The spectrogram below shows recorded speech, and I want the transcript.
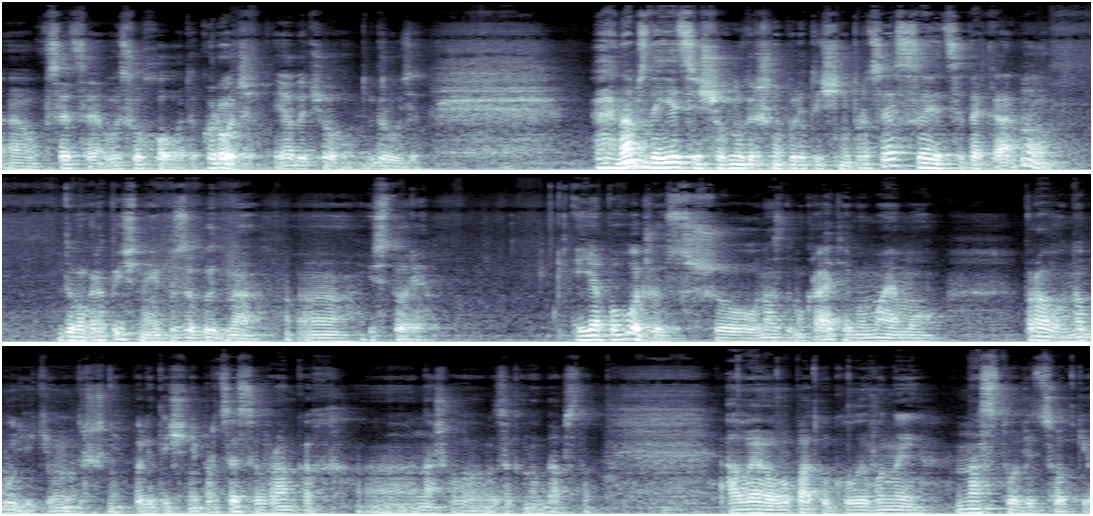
е, все це вислуховувати. Коротше, я до чого, друзі. Е, Нам здається, що внутрішньополітичні процеси це така ну, демократична і безобидна е, історія. І я погоджуюсь, що у нас демократія, ми маємо право на будь-які внутрішні політичні процеси в рамках е, нашого законодавства. Але у випадку, коли вони на 100%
